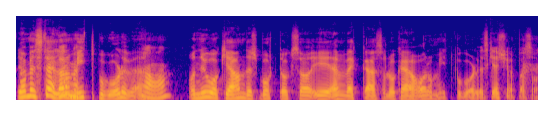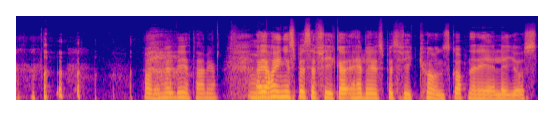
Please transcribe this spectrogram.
Ja men ställa Ja, dem men- mitt på golvet. Ja. Och nu åker jag Anders bort också i en vecka så då kan jag ha dem mitt på golvet. Ska jag köpa sån? Ja, det är jättehärliga. Mm. Jag har ingen specifika, heller specifik kunskap när det gäller just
